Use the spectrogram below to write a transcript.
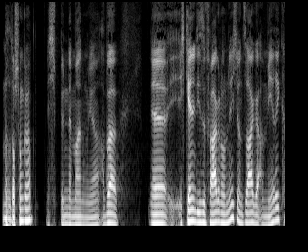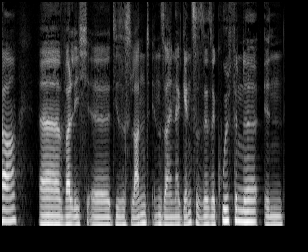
wir das doch schon gehabt? Ich bin der Meinung, ja. Aber äh, ich kenne diese Frage noch nicht und sage Amerika, äh, weil ich äh, dieses Land in seiner Gänze sehr, sehr cool finde, in,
